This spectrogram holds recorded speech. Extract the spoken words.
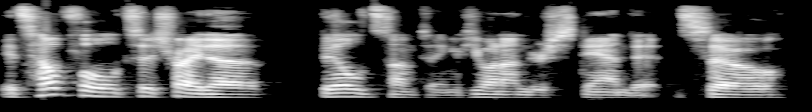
it's helpful to try to build something if you want to understand it. So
